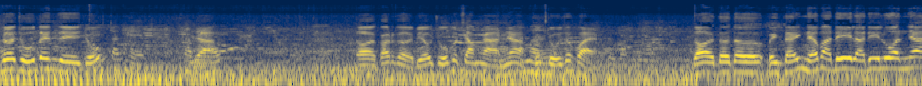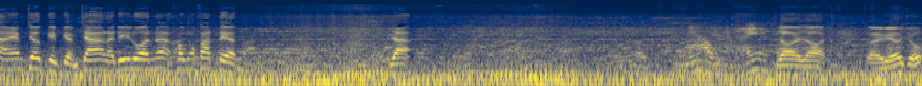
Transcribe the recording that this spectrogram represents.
Thưa chú tên gì chú Dạ. Rồi con gửi biếu chú 100 ngàn nhá. Chúc chú sức khỏe. Rồi từ từ bình tĩnh. Nếu mà đi là đi luôn nhá. Em chưa kịp kiểm tra là đi luôn đó Không có phát tiền. Dạ. Rồi rồi. Gửi biếu chú.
